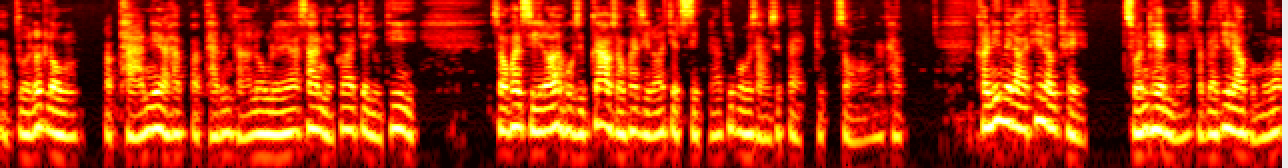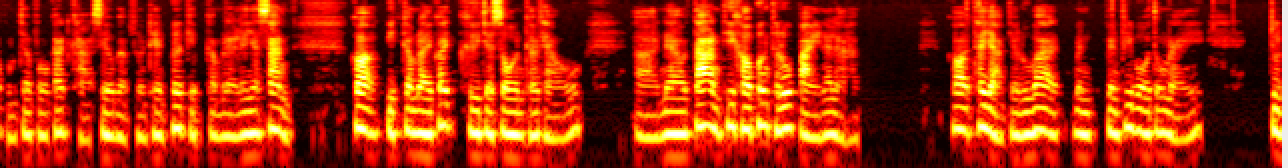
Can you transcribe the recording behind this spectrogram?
รับตัวลดลงปรับฐานเนี่ยครับปรับฐานเป็นขาลงในระยะสั้นเนี่ยก็จะอยู่ที่ 2,469 2,470 นะครับที่โบ38.2 นะครับ คราวนี้เวลาที่เราเทรดสวนเทนนะสัปดาห์ที่แล้วผมมองว่าผมจะโฟกัสขาเซลล์แบบสวนเทนเพื่อเก็บกำไรระยะสั้น ก็ปิดกำไรก็คือจะโซนแถวแถวๆ แนวต้านที่เขาเพิ่งทะลุไปนั่นแหละครับ ก็ถ้าอยากจะรู้ว่ามันเป็นฟิโบตรงไหน จุด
